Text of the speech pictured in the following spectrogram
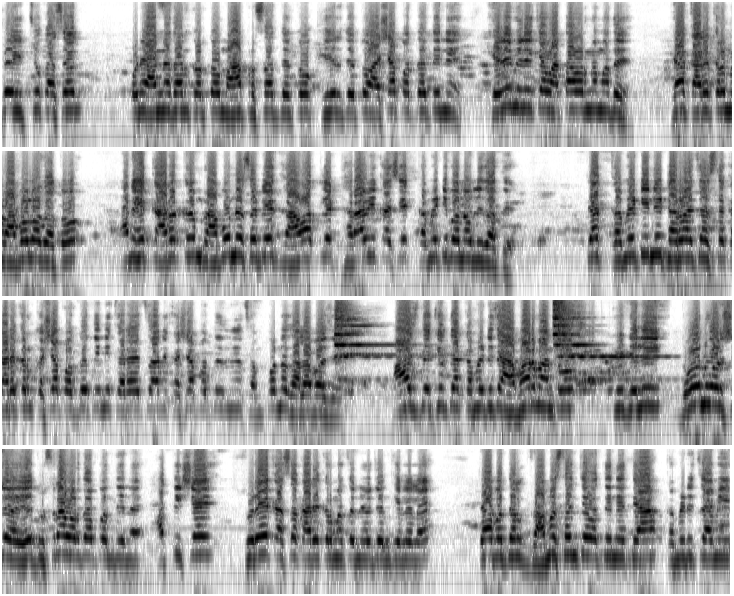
जो इच्छुक असेल कोणी अन्नदान करतो महाप्रसाद देतो खीर देतो अशा पद्धतीने खेळीमिळीच्या वातावरणामध्ये हा कार्यक्रम राबवला जातो. आणि हे कार्यक्रम राबवण्यासाठी गावातले ठराविक अशी एक कमिटी बनवली जाते. त्या कमिटीने ठरवायचं असते कार्यक्रम कशा पद्धतीने करायचा आणि कशा पद्धतीने संपन्न झाला पाहिजे. आज देखील त्या कमिटीचे आभार मानतो. की गेली दोन वर्ष हे दुसरा वर्धापन दिन आहे. अतिशय सुरेख असं कार्यक्रमाचं नियोजन केलेलं आहे. त्याबद्दल ग्रामस्थांच्या वतीने त्या कमिटीचे आम्ही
